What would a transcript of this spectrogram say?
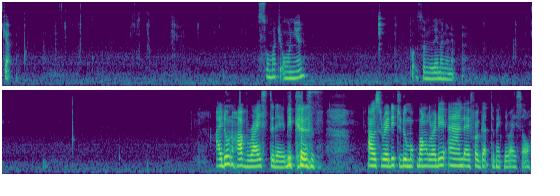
Okay. So much onion. Put some lemon in it. I don't have rice today because I was ready to do mukbang already and I forgot to make the rice so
